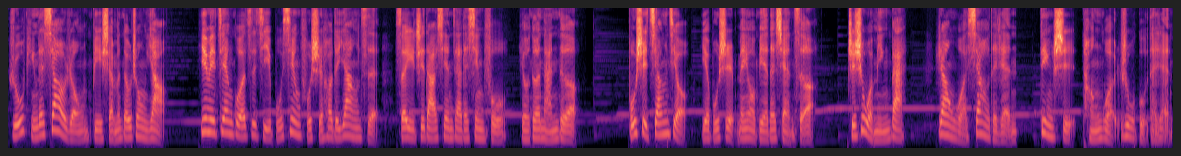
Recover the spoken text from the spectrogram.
如萍的笑容比什么都重要，因为见过自己不幸福时候的样子，所以知道现在的幸福有多难得。不是将就，也不是没有别的选择，只是我明白。让我笑的人，定是疼我入骨的人。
